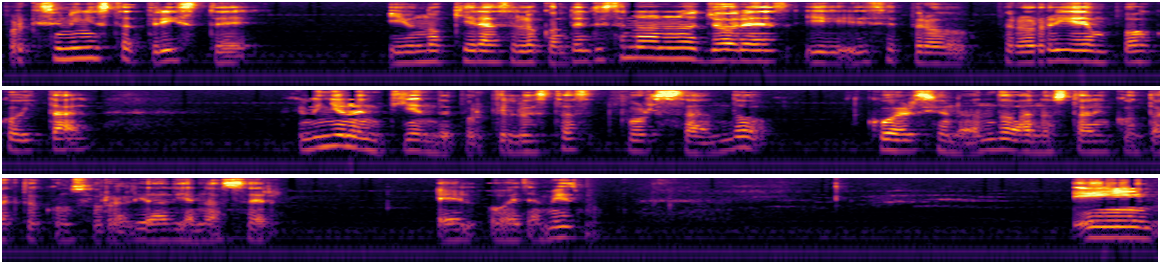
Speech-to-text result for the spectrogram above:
Porque si un niño está triste y uno quiere hacerlo contento, dice, no, no, no llores, y dice, pero, pero ríe un poco y tal. El niño no entiende porque lo estás forzando, coercionando a no estar en contacto con su realidad y a no ser él o ella mismo. Y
